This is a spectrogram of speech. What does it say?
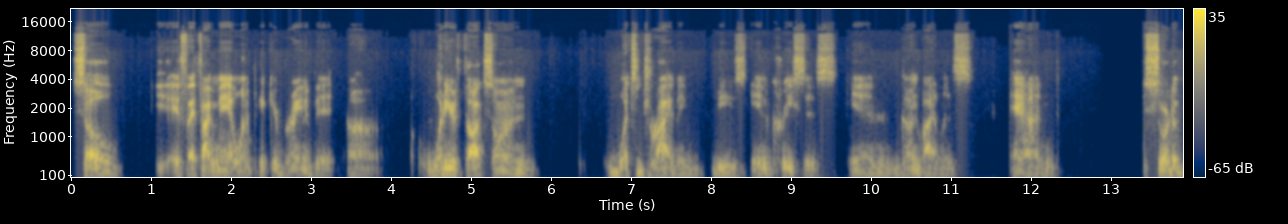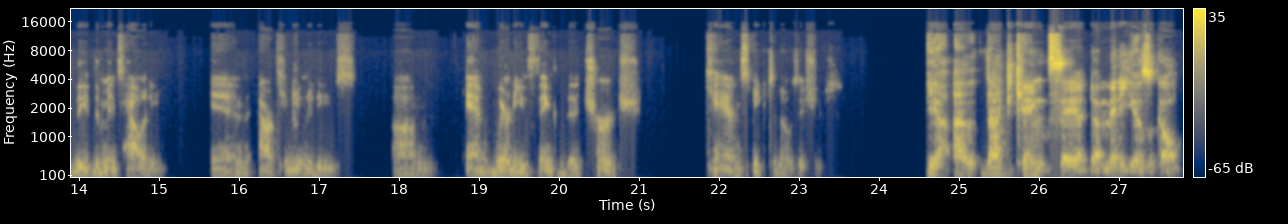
So, if if I may, I want to pick your brain a bit. Uh, what are your thoughts on what's driving these increases in gun violence and sort of the the mentality in our communities um, and where do you think the church can speak to those issues yeah uh, dr king said uh, many years ago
